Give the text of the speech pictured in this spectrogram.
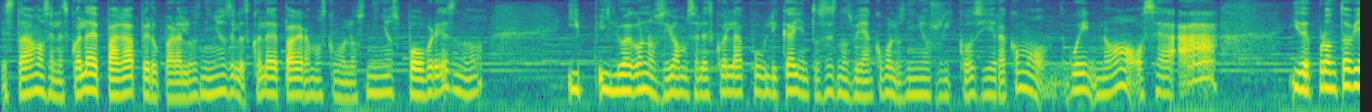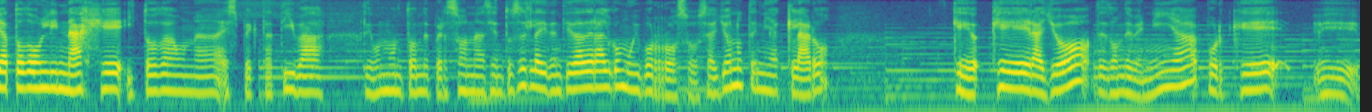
estábamos en la escuela de paga, pero para los niños de la escuela de paga éramos como los niños pobres, ¿no? Y, luego nos íbamos a la escuela pública y entonces nos veían como los niños ricos y era como, güey, no, o sea, ah, y de pronto había todo un linaje y toda una expectativa de un montón de personas y entonces la identidad era algo muy borroso, o sea, yo no tenía claro qué, era yo, de dónde venía, por qué eh,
